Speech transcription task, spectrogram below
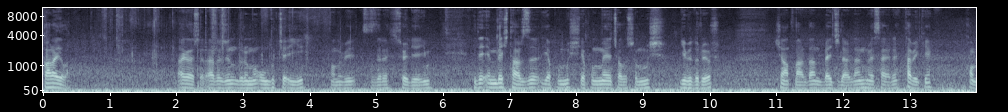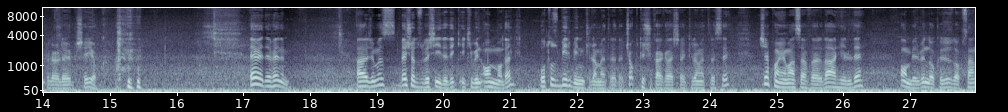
Karayılan. Arkadaşlar aracın durumu oldukça iyi. Onu bir sizlere söyleyeyim. Bir de M5 tarzı yapılmış, yapılmaya çalışılmış gibi duruyor. Jantlardan, badge'lerden vesaire. Tabii ki komple öyle bir şey yok. evet efendim. Aracımız 535i dedik. 2010 model. 31 bin kilometrede. Çok düşük arkadaşlar kilometresi. Japonya masrafları dahilde 11.990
